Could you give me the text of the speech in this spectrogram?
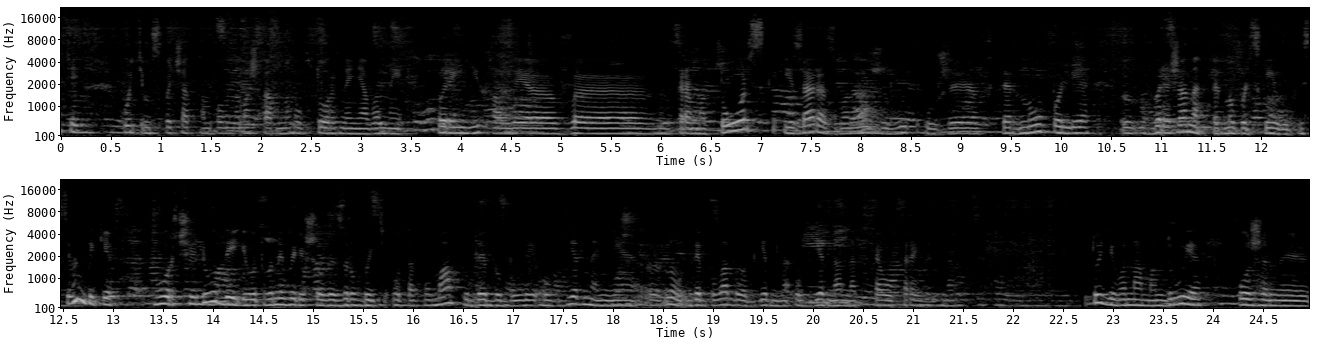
Закарпатті. Потім з початком повномасштабного вторгнення вони переїхали в Краматорськ і зараз вони живуть уже в Тернополі, в Бережанах Тернопільської області. Вони такі творчі люди, і от вони вирішили зробити отаку мапу, де би були об'єднані, е, ну де була би об'єднана об'єднана вся Україна. Тоді вона мандрує кожен е,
